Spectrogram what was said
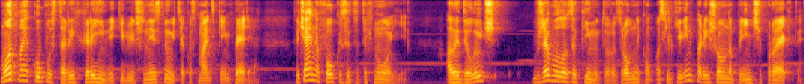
Мод має купу старих країн, які більше не існують як Османська імперія, звичайно, фокуси та технології. Але Deluge вже було закинуто розробником, оскільки він перейшов на інші проекти,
